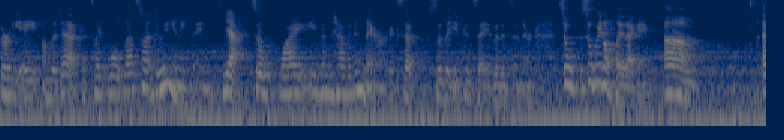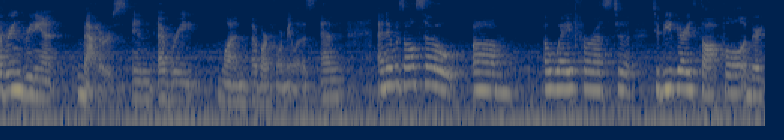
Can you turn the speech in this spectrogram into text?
38 on the deck. It's like, well, that's not doing anything. Yeah. So why even have it in there except so that you can say that it's in there? So so we don't play that game. Um, every ingredient matters in every one of our formulas, and and it was also um, a way for us to to be very thoughtful and very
